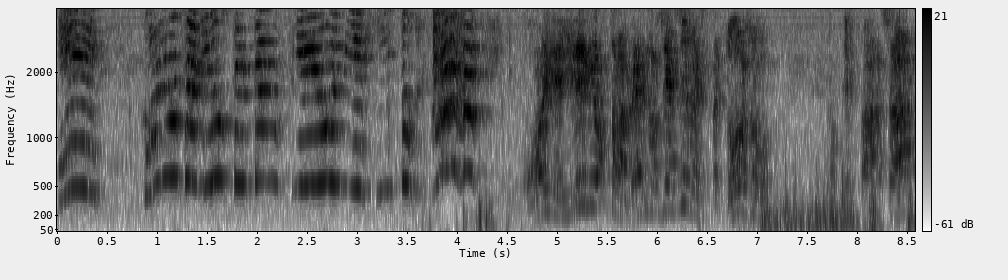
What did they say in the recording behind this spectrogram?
Eh, ¿cómo salió usted tan feo y viejito? ¡Ah! Oye, Jimmy, otra vez no seas irrespetuoso. Lo que pasa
